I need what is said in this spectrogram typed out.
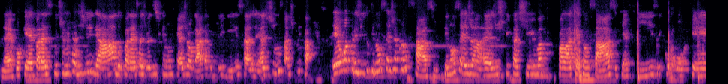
né? Porque parece que o time está desligado, parece às vezes que não quer jogar, tá com preguiça, a gente não sabe explicar. Eu acredito que não seja cansaço, que não seja é, justificativa falar que é cansaço, que é físico, porque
